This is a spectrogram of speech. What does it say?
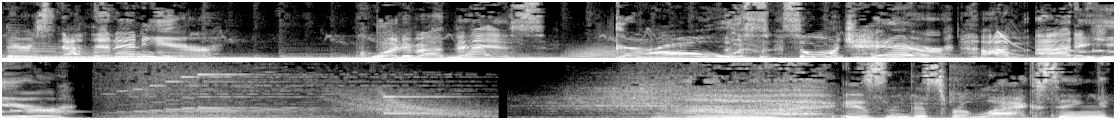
There's nothing in here! What about this? Gross! So much hair! I'm out of here! Isn't this relaxing?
